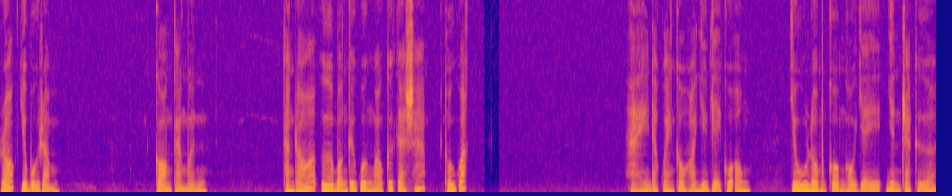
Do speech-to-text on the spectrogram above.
Rót vô bụi rậm còn thằng Mịnh. Thằng đó ưa bận cái quần màu cứ gà sáp, Thối quắc Hải đã quen câu hỏi như vậy của ông. Chú lồm cồm ngồi dậy, nhìn ra cửa.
